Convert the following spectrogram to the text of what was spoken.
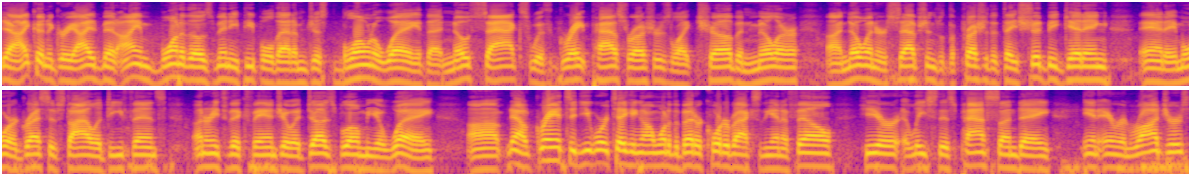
Yeah, I couldn't agree. I admit I am one of those many people that am just blown away that no sacks with great pass rushers like Chubb and Miller, uh, no interceptions with the pressure that they should be getting, and a more aggressive style of defense underneath Vic Fangio. It does blow me away. Uh, now, granted, you were taking on one of the better quarterbacks in the NFL here, at least this past Sunday in Aaron Rodgers.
